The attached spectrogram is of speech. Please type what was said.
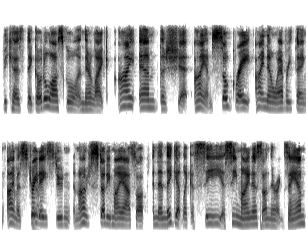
because they go to law school and they're like, I am the shit. I am so great. I know everything. I'm a straight Yeah. A student and I study my ass off. And then they get like a C, a C minus on their exam.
